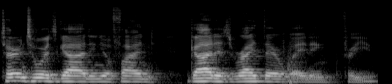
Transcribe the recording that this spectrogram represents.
Turn towards God, and you'll find God is right there waiting for you.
